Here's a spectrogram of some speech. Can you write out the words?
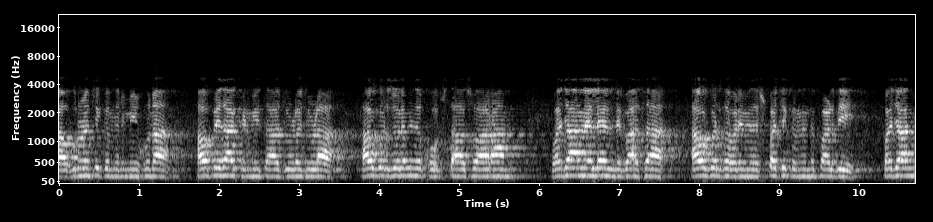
او غرونه چې کوم نه میخونه او پیدا کړمی تا جوړه جوړه او ګرځول مې خوب تاسو آرام وجان لیل لباسا او ګرځول مې شپه چې کوم نه پړ دی وجان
